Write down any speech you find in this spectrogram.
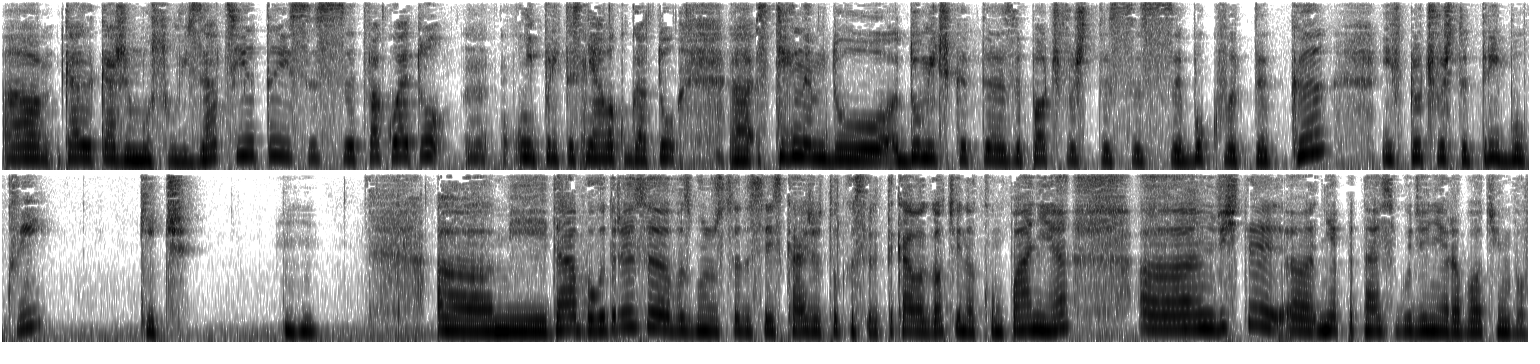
а, как да кажем, мусовизацията и с това, което ни притеснява, когато а, стигнем до думичката, започваща с буквата К и включваща три букви кич. Ами да, благодаря за възможността да се изкажа тук сред такава готина компания. А, вижте, а, ние 15 години работим в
